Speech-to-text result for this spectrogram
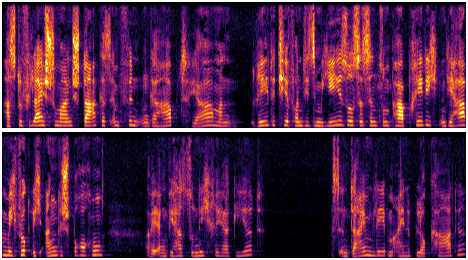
Hast du vielleicht schon mal ein starkes Empfinden gehabt? Ja, man redet hier von diesem Jesus, es sind so ein paar Predigten, die haben mich wirklich angesprochen, aber irgendwie hast du nicht reagiert? Ist in deinem Leben eine Blockade,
